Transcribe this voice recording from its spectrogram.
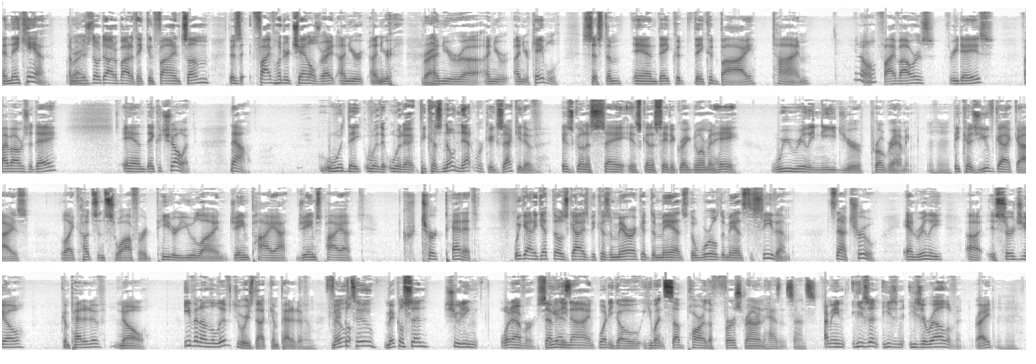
and they can i mean Right. there's no doubt about it they can find some there's 500 channels right on your on your Right. on your uh, on your on your cable system and they could they could buy time you know 5 hours 3 days 5 hours a day and they could show it now would they would it would a because no network executive is going to say is going to say to Greg Norman, "Hey, we really need your programming because you've got guys like Hudson Swafford, Peter Uihlein, James Pyatt, James Pyatt, Turk Pettit. We got to get those guys because America demands, the world demands to see them. It's not true. And really, uh, is Sergio competitive? No. Even on the LIV tour, he's not competitive. Phil, too? Mickelson shooting whatever He seventy has- What he go? He went subpar the first round and hasn't since. I mean, he's an, he's an, he's irrelevant, right?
